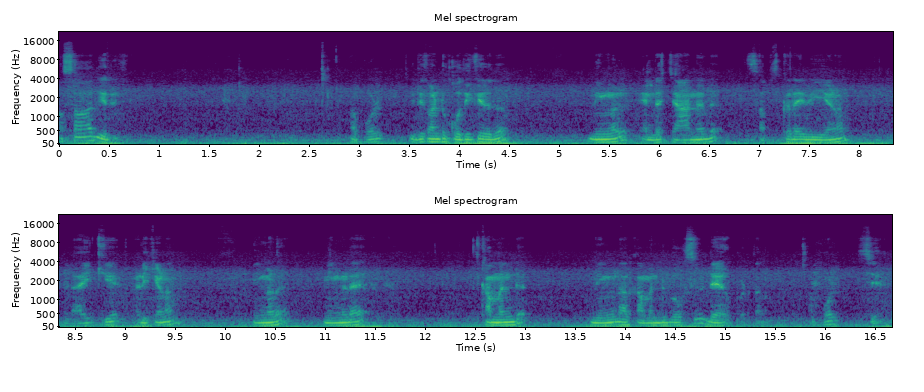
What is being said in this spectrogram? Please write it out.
അസാധ്യ രുചി അപ്പോൾ ഇത് കണ്ട് കൊതിക്കരുത്. നിങ്ങൾ എന്റെ ചാനൽ സബ്സ്ക്രൈബ് ചെയ്യണം ലൈക്ക് അടിക്കണം. നിങ്ങൾ നിങ്ങളുടെ കമന്റ് നിങ്ങൾ ആ കമന്റ് ബോക്സിൽ രേഖപ്പെടുത്തണം. അപ്പോൾ ശരി.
